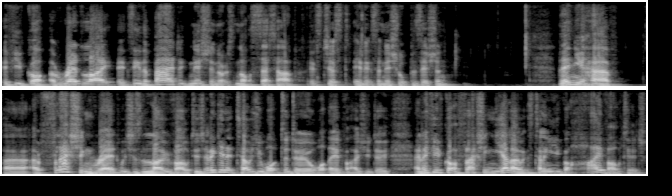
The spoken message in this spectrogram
If you've got a red light, it's either bad ignition or it's not set up. It's just in its initial position. Then you have uh, a flashing red, which is low voltage. And again, it tells you what to do or what they advise you do. And if you've got a flashing yellow, it's telling you you've got high voltage.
